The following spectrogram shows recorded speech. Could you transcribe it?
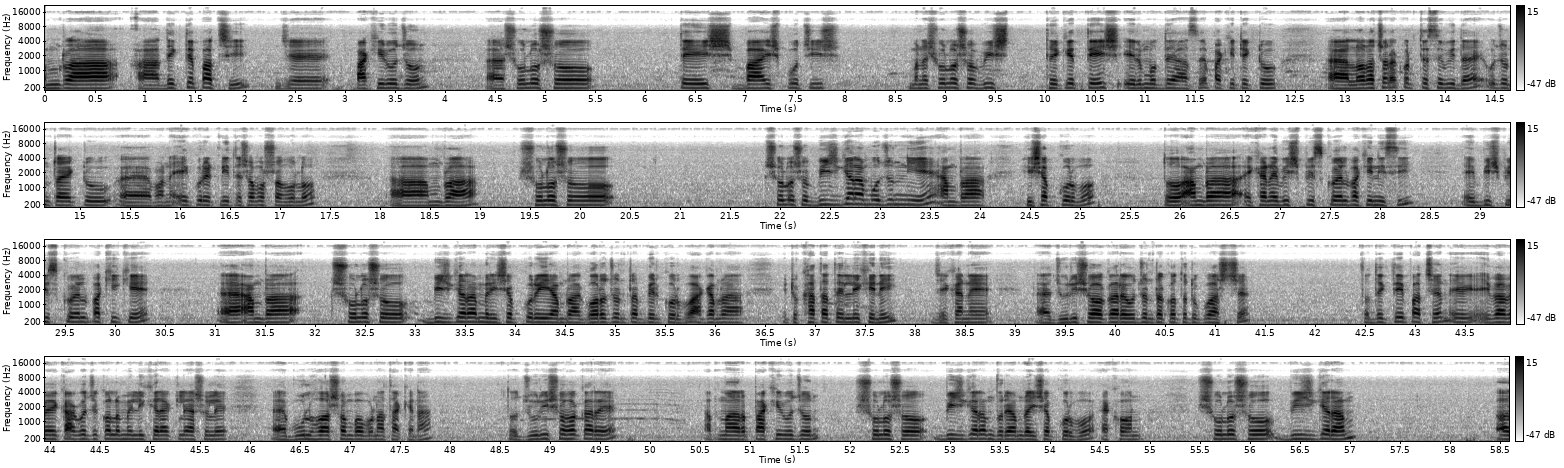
আমরা দেখতে পাচ্ছি যে পাখির ওজন ষোলোশো তেইশ, বাইশ, পঁচিশ মানে ষোলোশো বিশ থেকে তেইশ এর মধ্যে আছে। পাখিটা একটু লড়াচড়া করতেছে বিদায়। ওজনটা একটু মানে একুরেট নিতে সমস্যা হলো। আমরা ষোলোশো ষোলোশো বিশ গ্রাম ওজন নিয়ে আমরা হিসাব করব। তো আমরা এখানে বিশ পিস কোয়েল পাখি নিছি। এই বিশ পিস কোয়েল পাখিকে আমরা ষোলোশো বিশ গ্রামের হিসাব করেই আমরা গরজনটা বের করব। আগে আমরা একটু খাতাতে লিখে নেই, যেখানে জুরি সহকারে ওজনটা কতটুকু আসছে। তো দেখতেই পাচ্ছেন এই- এইভাবে কাগজে কলমে লিখে রাখলে আসলে ভুল হওয়ার সম্ভাবনা থাকে না। তো জুরি সহকারে আপনার পাখির ওজন ষোলোশো বিশ গ্রাম ধরে আমরা হিসাব করব। এখন ষোলোশো বিশ গ্রাম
